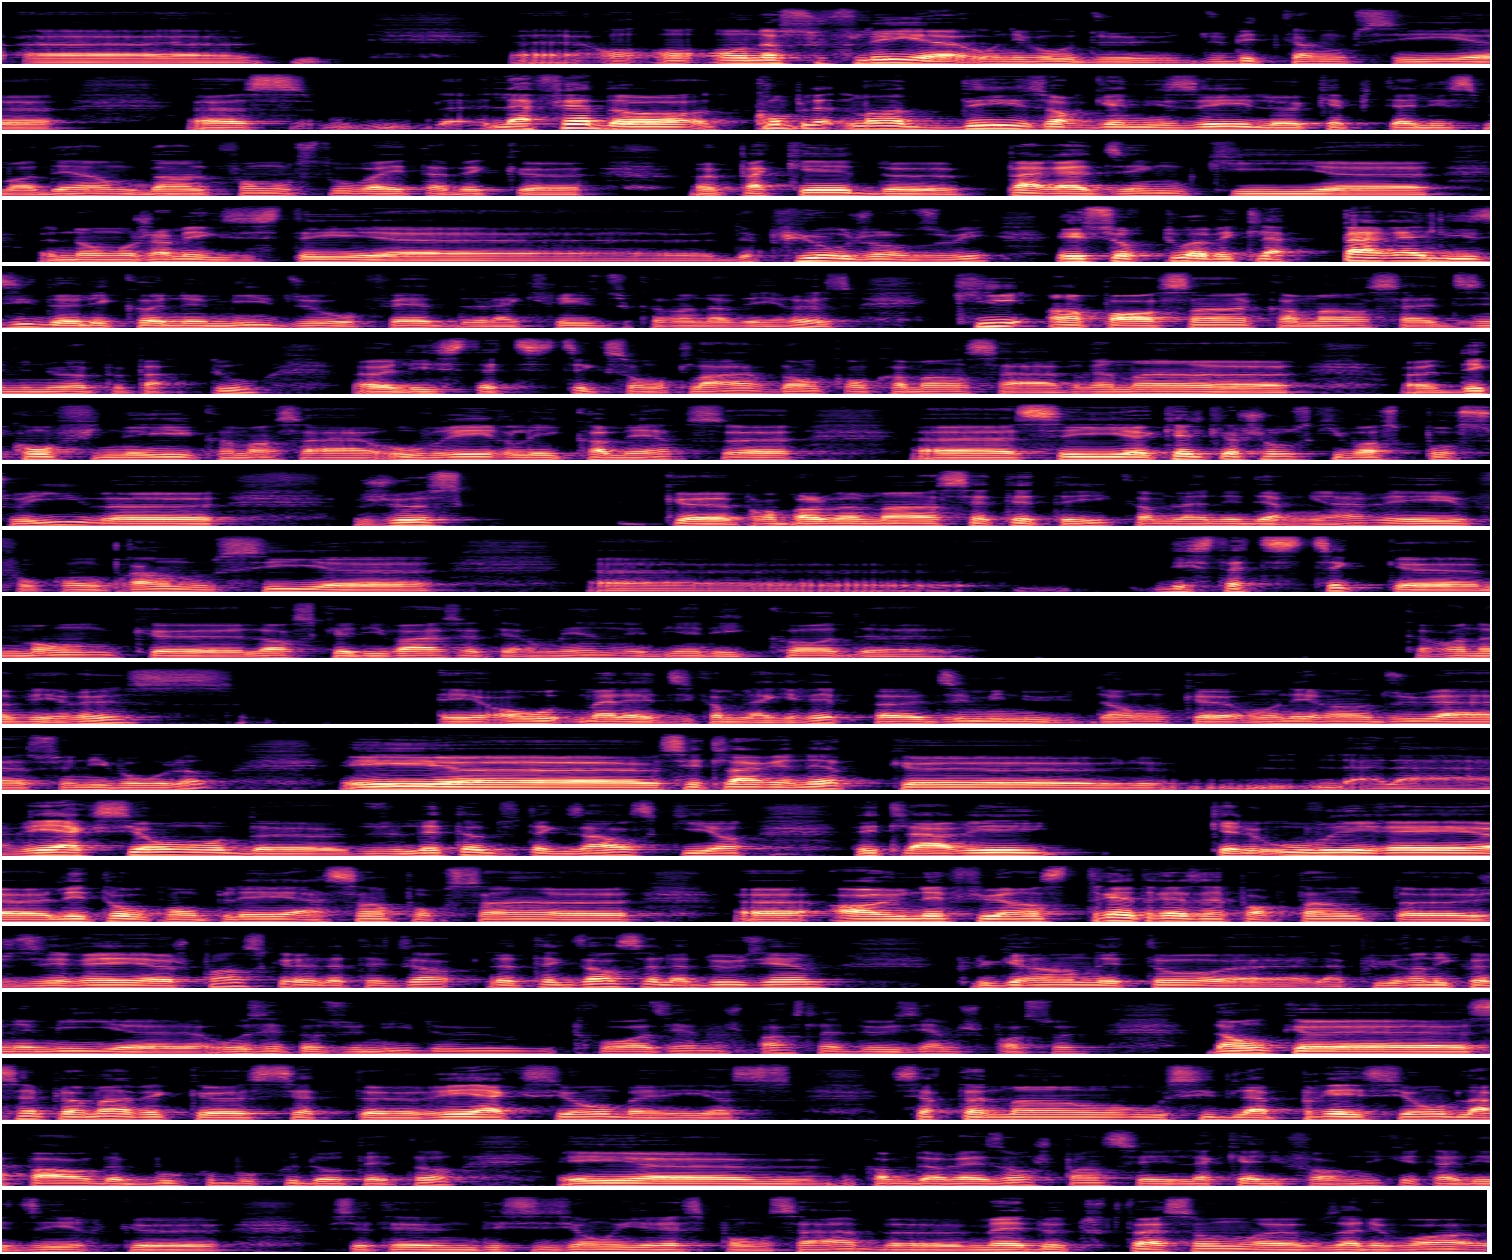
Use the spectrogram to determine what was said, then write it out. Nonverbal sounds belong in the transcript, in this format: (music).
Euh, on, on- a soufflé euh, au niveau du, du Bitcoin aussi. euh, euh, la Fed a complètement désorganisé le capitalisme moderne. Dans le fond, on se trouve à être avec euh, un paquet de paradigmes qui euh, n'ont jamais existé depuis aujourd'hui, et surtout avec la paralysie de l'économie due au fait de la crise du coronavirus, qui, en passant, commence à diminuer un peu partout. Les statistiques sont claires, donc on commence à vraiment déconfiner, commence à ouvrir les commerces. Euh, euh, C'est quelque chose qui va se poursuivre euh, jusque probablement cet été, comme l'année dernière, et il faut comprendre aussi... Euh, euh, les statistiques euh, montrent que lorsque l'hiver se termine, eh bien, les cas de coronavirus et autres maladies comme la grippe euh, diminuent. Donc, euh, on est rendu à ce niveau-là. Et euh, c'est clair et net que la, réaction de, l'État du Texas qui a déclaré qu'elle ouvrirait euh, l'État au complet à 100%, euh, euh, a une influence très, très importante. je dirais, je pense que le Texas, le Texas c'est la deuxième plus grande État, euh, la plus grande économie euh, aux États-Unis, deux troisième, je pense, la deuxième, je suis pas. Donc, euh, simplement avec euh, cette réaction, ben, il y a certainement aussi de la pression de la part de beaucoup, beaucoup d'autres États. Et comme de raison, je pense c'est la Californie qui est allée dire que c'était une décision irresponsable. Mais de toute façon, vous allez voir,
